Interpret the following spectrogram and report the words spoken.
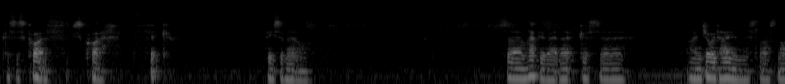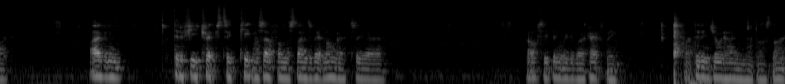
because it's quite a it's quite a thick piece of metal. So I'm happy about that because uh, I enjoyed honing this last night. I even did a few tricks to keep myself on the stones a bit longer to uh, but obviously it didn't really work out for me. But I did enjoy honing that last night.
